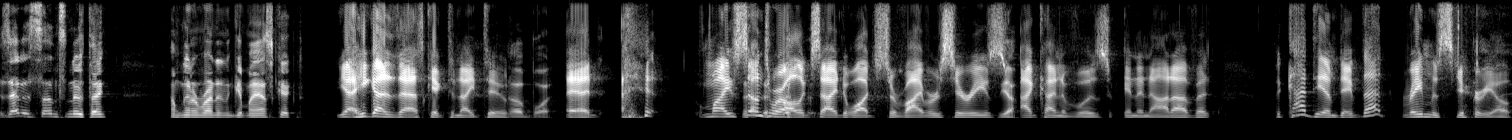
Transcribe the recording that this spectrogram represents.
Is that his son's new thing? I'm gonna run in and get my ass kicked. Yeah, he got his ass kicked tonight too. Oh boy. And my sons were all excited to watch Survivor Series. Yeah. I kind of was in and out of it. But goddamn, Dave, that Rey Mysterio,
